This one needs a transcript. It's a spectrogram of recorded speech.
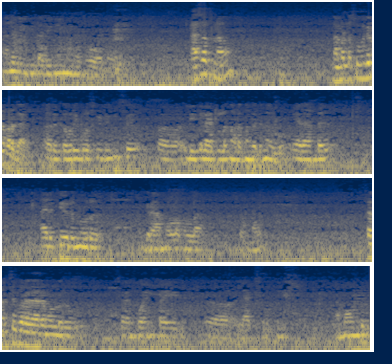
നല്ല രീതിയിൽ അത് ഇനിയും മുന്നോട്ട് പോകുന്നത് ആസ് ഓഫ് നൗ നമ്മളുടെ സൂചന പ്രകാരം റിക്കവറി പ്രൊസീഡിങ്സ് ലീഗലായിട്ടുള്ള നടന്നു വരുന്നേ ഏതാണ്ട് ആയിരത്തി ഒരുന്നൂറ് ഗ്രാമോളമുള്ള സ്വർണവും സെർച്ച് പ്രകാരമുള്ളൊരു seven point five lakhs rupees എമൗണ്ടും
